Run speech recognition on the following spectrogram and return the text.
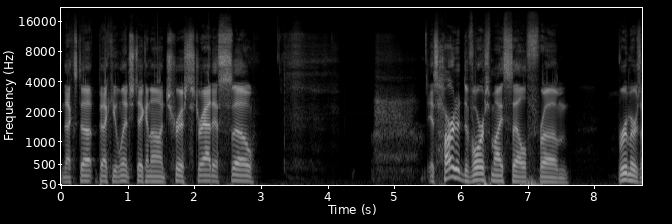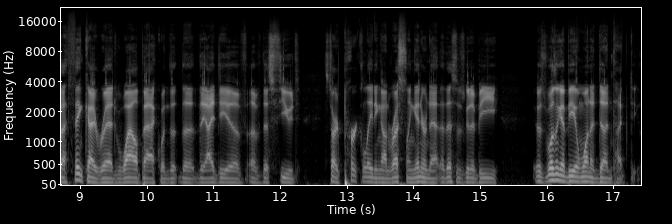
Next up, Becky Lynch taking on Trish Stratus. So it's hard to divorce myself from rumors I think I read a while back when the, the, the idea of, of this feud started percolating on wrestling internet that this was going to be it was wasn't going to be a one and done type deal.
